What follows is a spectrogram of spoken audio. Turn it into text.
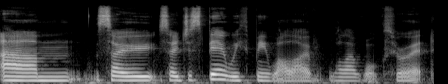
Um, so so just bear with me while I while I walk through it.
